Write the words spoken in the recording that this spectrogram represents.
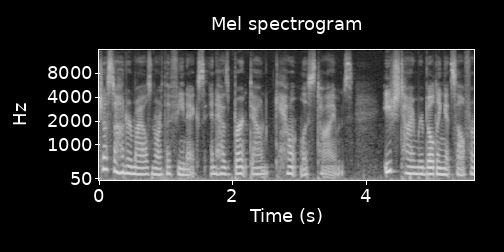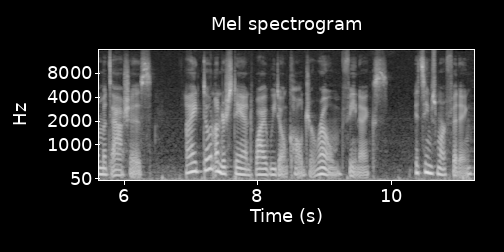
just 100 miles north of Phoenix and has burnt down countless times, each time rebuilding itself from its ashes. I don't understand why we don't call Jerome Phoenix. It seems more fitting.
